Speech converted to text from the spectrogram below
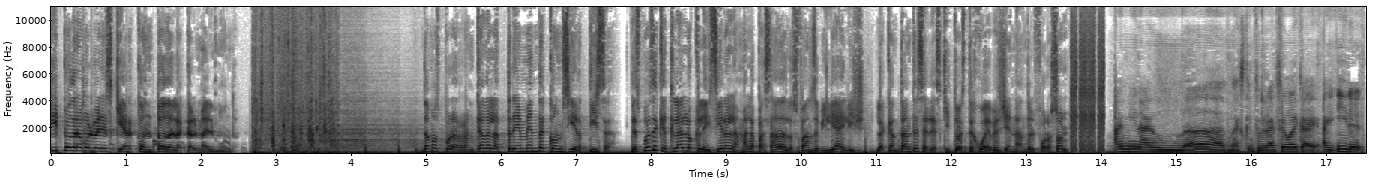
y podrá volver a esquiar con toda la calma del mundo. Damos por arrancada la tremenda conciertiza. Después de que Tlaloc le hiciera la mala pasada a los fans de Billie Eilish, la cantante se desquitó este jueves llenando el Foro Sol. I mean, I love Mexican food. I feel like I, I eat it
